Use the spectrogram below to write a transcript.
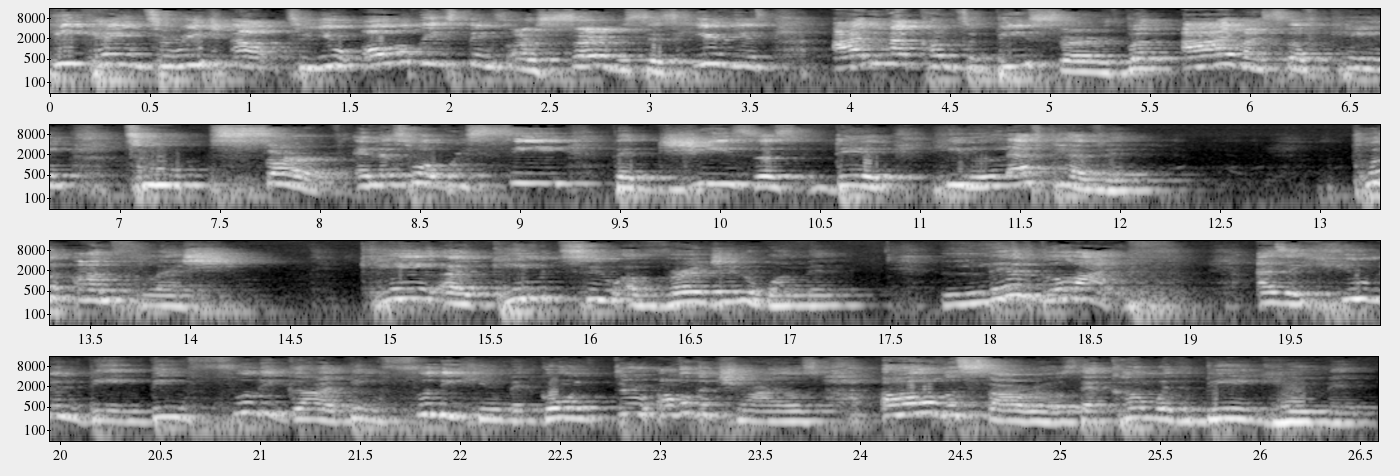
He came to reach out to you. All these things are services. Here he is. I did not come to be served, but I myself came to serve. And that's what we see that Jesus did. He left heaven, put on flesh, came, uh, came to a virgin woman, lived life as a human being, being fully God, being fully human, going through all the trials, all the sorrows that come with being human,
